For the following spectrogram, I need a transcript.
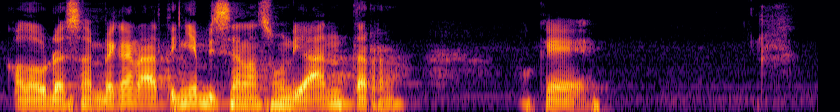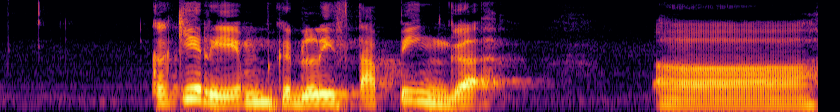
Kalau udah sampai kan artinya bisa langsung diantar. Oke. Kekirim ke lift tapi nggak uh,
